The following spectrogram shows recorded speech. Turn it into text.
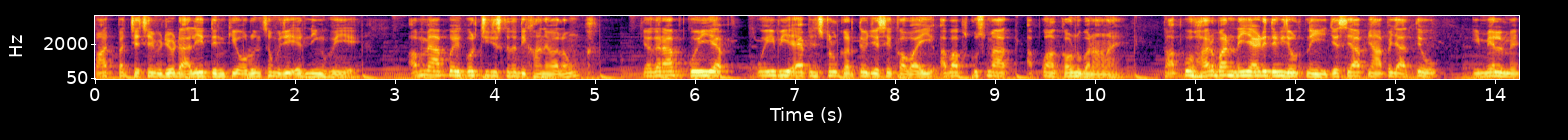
पाँच पाँच छः छः वीडियो डाली दिन की और उनसे मुझे अर्निंग हुई है। अब मैं आपको एक और चीज़ इसके अंदर दिखाने वाला हूँ कि अगर आप कोई कोई भी ऐप इंस्टॉल करते हो, जैसे कवाई अब आपको उसमें आपको अकाउंट बनाना है। तो आपको हर बार नई आईडी देने की ज़रूरत नहीं जैसे आप यहाँ पे जाते हो ईमेल में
